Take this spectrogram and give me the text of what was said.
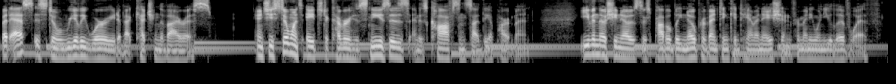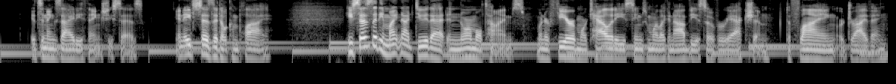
But S is still really worried about catching the virus. And she still wants H to cover his sneezes and his coughs inside the apartment, even though she knows there's probably no preventing contamination from anyone you live with. It's an anxiety thing, she says. And H says that he'll comply. He says that he might not do that in normal times, when her fear of mortality seems more like an obvious overreaction to flying or driving.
